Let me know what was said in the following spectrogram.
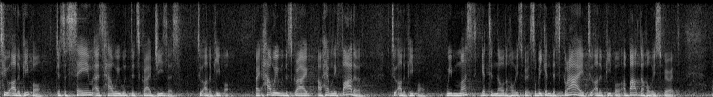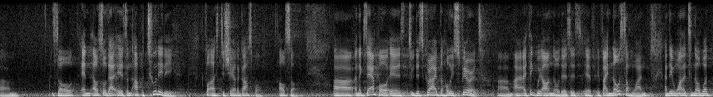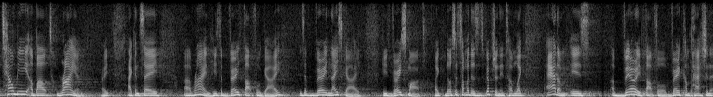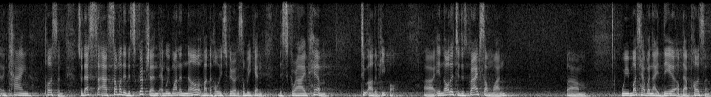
to other people, just the same as how we would describe Jesus to other people. Right? How we would describe our Heavenly Father to other people. We must get to know the Holy Spirit so we can describe to other people about the Holy Spirit. Um, so, and also that is an opportunity for us to share the gospel also. Uh, an example is to describe the Holy Spirit. Um, I, I, think we all know this. Is if, if I know someone and they wanted to know, well, tell me about Ryan, right? I can say, uh, Ryan, he's a very thoughtful guy. He's a very nice guy. He's very smart. Like those are some of the description in terms like Adam is a very thoughtful, very compassionate and kind person. So that's uh, some of the description, and we want to know about the Holy Spirit so we can describe Him to other people. Uh, in order to describe someone, um, we must have an idea of that person.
